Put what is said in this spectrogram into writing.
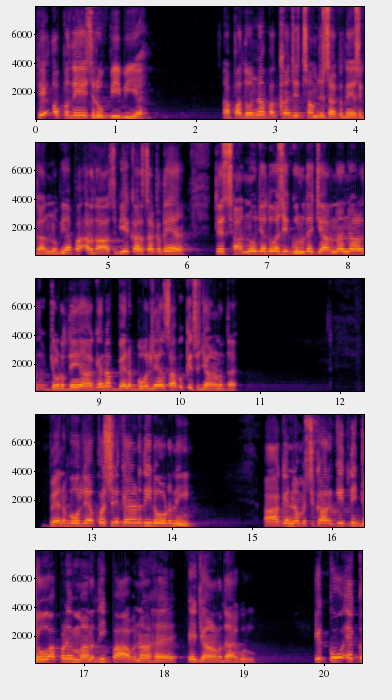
ਤੇ ਉਪਦੇਸ਼ ਰੂਪੀ ਵੀ ਹੈ ਆਪਾਂ ਦੋਨਾਂ ਪੱਖਾਂ 'ਚ ਸਮਝ ਸਕਦੇ ਹਾਂ ਇਸ ਗੱਲ ਨੂੰ ਵੀ ਆਪਾਂ ਅਰਦਾਸ ਵੀ ਇਹ ਕਰ ਸਕਦੇ ਹਾਂ ਤੇ ਸਾਨੂੰ ਜਦੋਂ ਅਸੀਂ ਗੁਰੂ ਦੇ ਚਰਨਾਂ ਨਾਲ ਜੁੜਦੇ ਆ ਕਿ ਨਾ ਬਿਨ ਬੋਲਿਆਂ ਸਭ ਕੁਝ ਜਾਣਦਾ। ਬਿਨ ਬੋਲਿਆਂ ਕੁਛ ਨਹੀਂ ਕਹਿਣ ਦੀ ਲੋੜ ਨਹੀਂ। ਆ ਕੇ ਨਮਸਕਾਰ ਕੀਤੀ, ਜੋ ਆਪਣੇ ਮਨ ਦੀ ਭਾਵਨਾ ਹੈ, ਇਹ ਜਾਣਦਾ ਗੁਰੂ। ਇੱਕੋ ਇੱਕ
